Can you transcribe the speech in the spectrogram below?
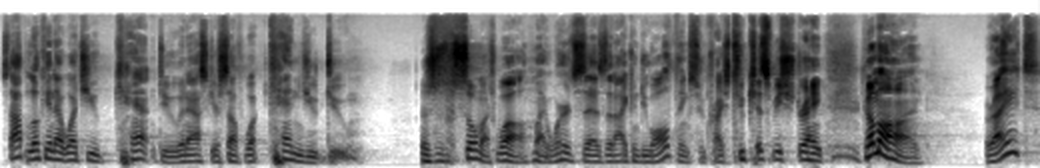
stop looking at what you can't do and ask yourself, what can you do? There's just so much. Well, my word says that I can do all things through Christ who gives me strength. Come on, right?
